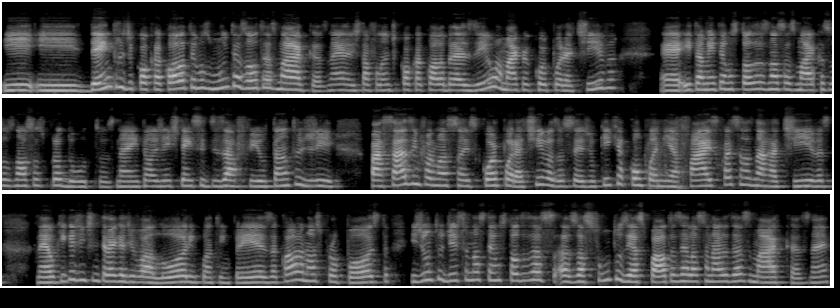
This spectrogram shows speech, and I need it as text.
e, e dentro de Coca-Cola temos muitas outras marcas, né? A gente está falando de Coca-Cola Brasil, a marca corporativa, é, e também temos todas as nossas marcas os nossos produtos, né? Então a gente tem esse desafio tanto de passar as informações corporativas, ou seja, o que, que a companhia faz, quais são as narrativas, né? O que, que a gente entrega de valor enquanto empresa, qual é o nosso propósito, e junto disso nós temos todos os assuntos e as pautas relacionadas às marcas, né?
